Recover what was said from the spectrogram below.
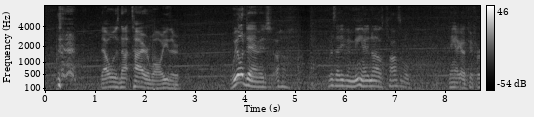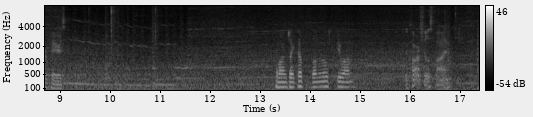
that was not tire wall either. Wheel damage. Oh, what does that even mean? I didn't know that was possible. Dang, I gotta pit for repairs. Come on, Jacob. Don't lose Q1. The car feels fine.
